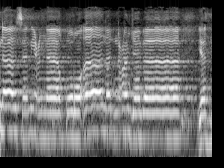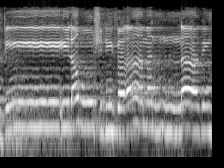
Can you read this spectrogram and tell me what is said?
إنا سمعنا قرآنا عجبا يهدي إلى الرشد فآمنا به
